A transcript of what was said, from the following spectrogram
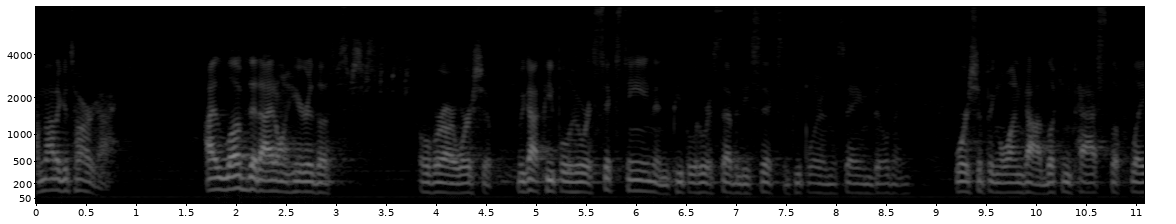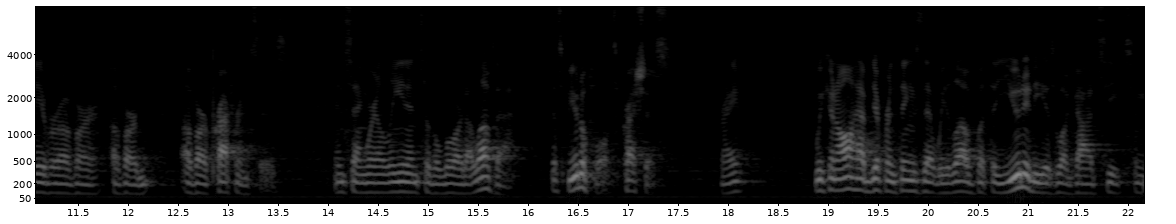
I'm not a guitar guy. I love that I don't hear the over our worship. We got people who are 16 and people who are 76 and people are in the same building worshiping one God, looking past the flavor of our, of our, of our preferences and saying we're going to lean into the Lord. I love that. That's beautiful. It's precious, right? We can all have different things that we love, but the unity is what God seeks. And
